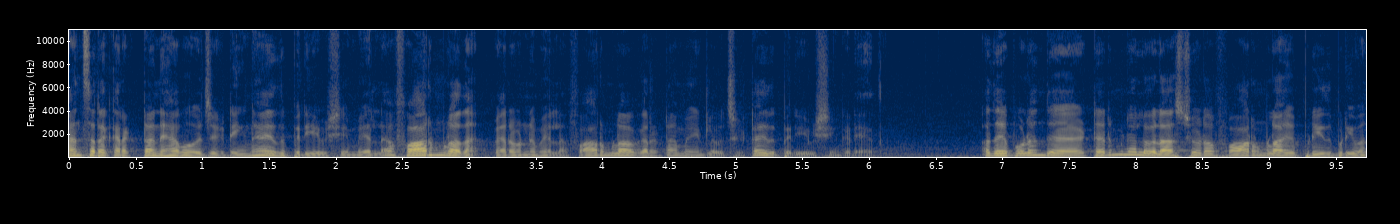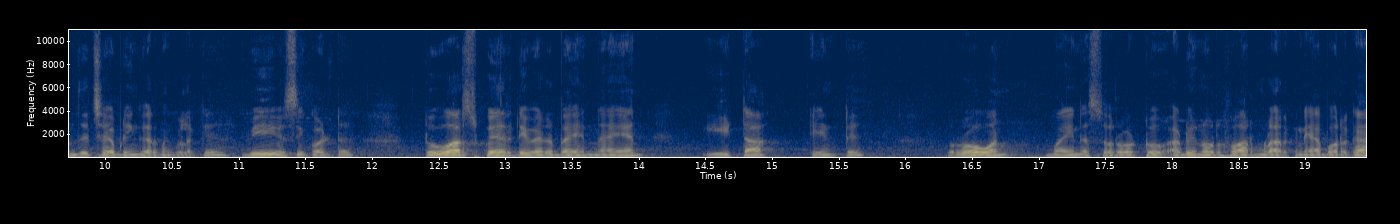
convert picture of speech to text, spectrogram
ஆன்சரை கரெக்டாக ஞாபகம் வச்சுக்கிட்டிங்கன்னா இது பெரிய விஷயமே இல்லை. ஃபார்முலா தான். வேறு ஒன்றுமே இல்லை. ஃபார்முலாவை கரெக்டாக மைண்டில் வச்சுக்கிட்டால் இது பெரிய விஷயம் கிடையாது. அதே போல் இந்த டெர்மினல் வெலாசிட்டியோட ஃபார்முலா எப்படி இது இப்படி வந்துச்சு அப்படிங்கிறது உங்களுக்கு v is equal to two r square divide by nine eta into rho one minus rho two அப்படின்னு ஒரு ஃபார்முலா இருக்குது ஞாபகம் இருக்கா?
